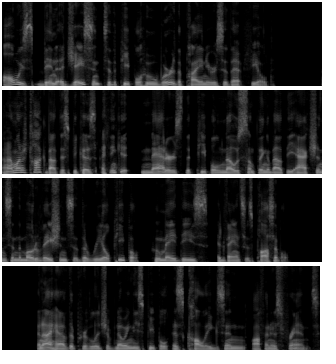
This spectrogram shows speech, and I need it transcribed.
always been adjacent to the people who were the pioneers of that field. And I want to talk about this because I think it matters that people know something about the actions and the motivations of the real people who made these advances possible. And I have the privilege of knowing these people as colleagues and often as friends.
